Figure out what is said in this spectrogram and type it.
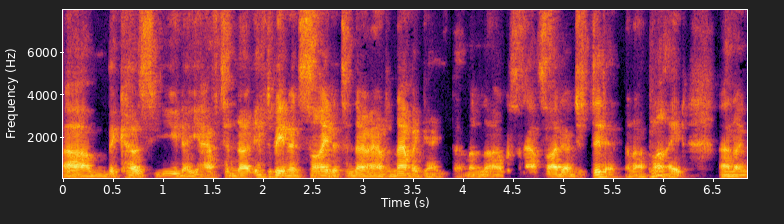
um, because you know you have to know you have to be an insider to know how to navigate them. And I was an outsider, I just did it, and I applied, and I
